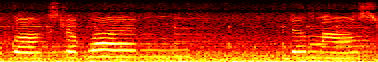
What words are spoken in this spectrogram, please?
Strap line, one. The mouse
